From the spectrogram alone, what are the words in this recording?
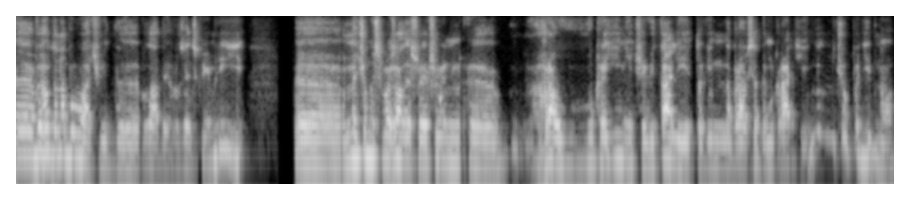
е, вигодонабувач від е, влади грузинської мрії. Е, Ми чомусь вважали, що якщо він е, грав в Україні чи в Італії, то він набрався демократії. Ні, нічого подібного.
